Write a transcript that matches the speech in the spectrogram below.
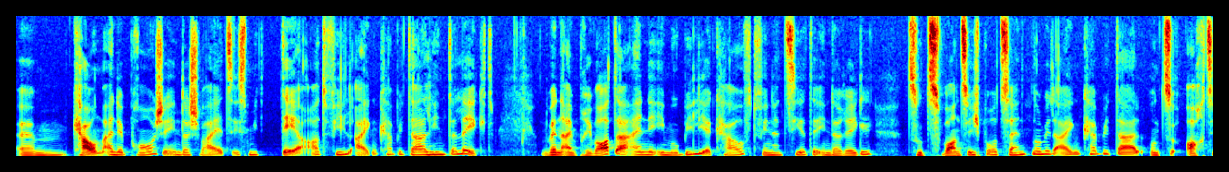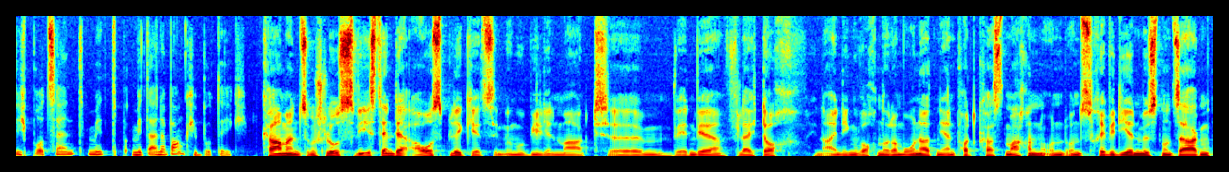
Ähm, kaum eine Branche in der Schweiz ist mit derart viel Eigenkapital hinterlegt. Und wenn ein Privater eine Immobilie kauft, finanziert er in der Regel zu 20 Prozent nur mit Eigenkapital und zu 80 Prozent mit, mit einer Bankhypothek. Carmen, zum Schluss, wie ist denn der Ausblick jetzt im Immobilienmarkt? Ähm, werden wir vielleicht doch in einigen Wochen oder Monaten hier einen Podcast machen und uns revidieren müssen und sagen,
